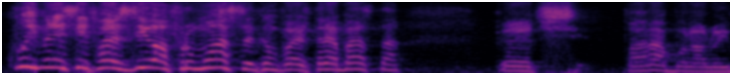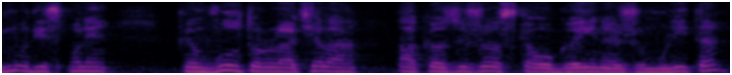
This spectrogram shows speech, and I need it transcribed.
Cui vrei să-i faci ziua frumoasă când faci treaba asta? Căci parabola lui Moody spune când vulturul acela a căzut jos ca o găină jumulită,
